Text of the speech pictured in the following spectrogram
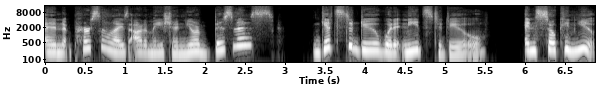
and personalized automation, your business gets to do what it needs to do, and so can you.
